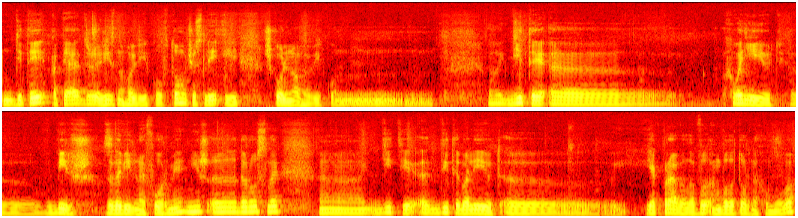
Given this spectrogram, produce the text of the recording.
дітей, опять же, різного віку, в тому числі і школьного віку. Діти хворіють е, в більш задовільній формі, ніж е, дорослі. Е, Діти, діти боліють, як правило, в амбулаторних умовах.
